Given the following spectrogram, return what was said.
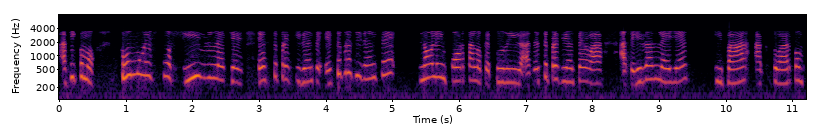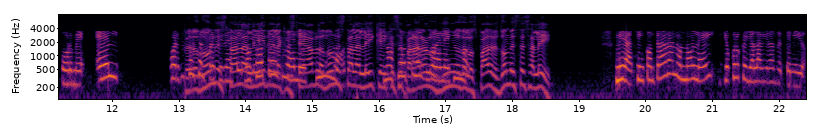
así como, ¿cómo es posible que este presidente, este presidente no le importa lo que tú digas, este presidente va a seguir las leyes y va a actuar conforme él por eso Pero es ¿dónde está la ley de la que usted habla? ¿Dónde está la ley que hay que separar a lo los niños de los padres? ¿Dónde está esa ley? Mira, si encontraran o no ley, yo creo que ya la hubieran detenido.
